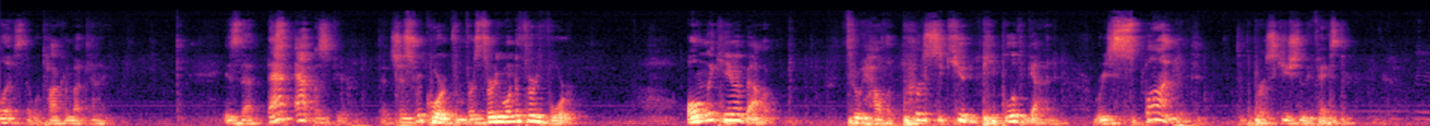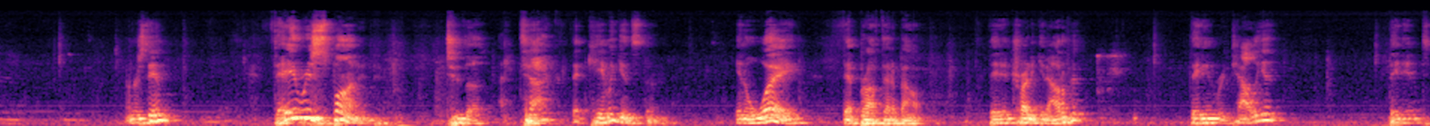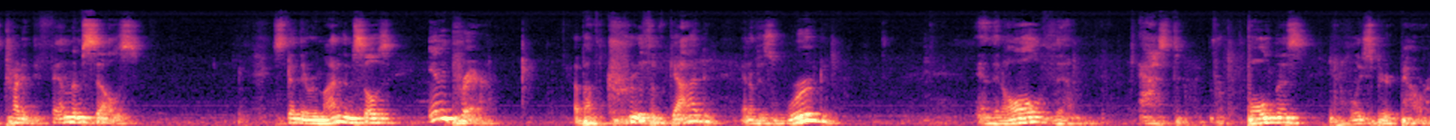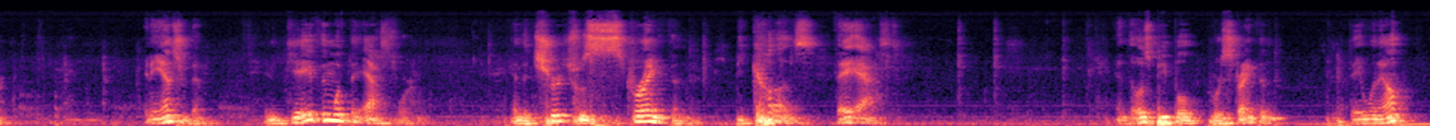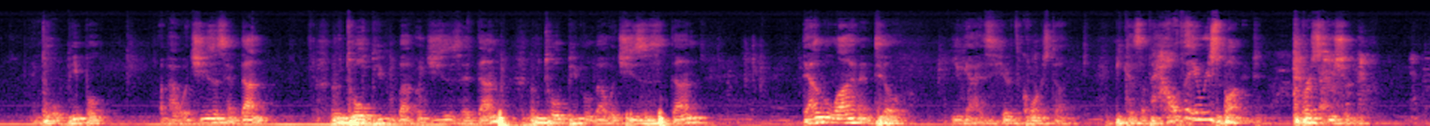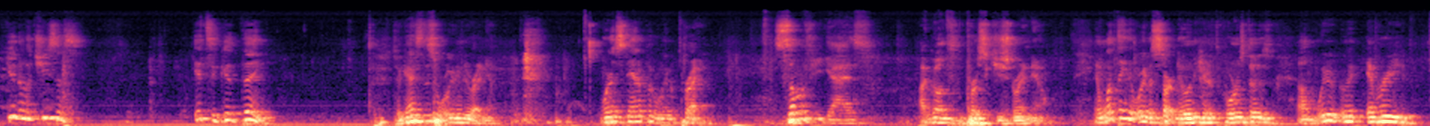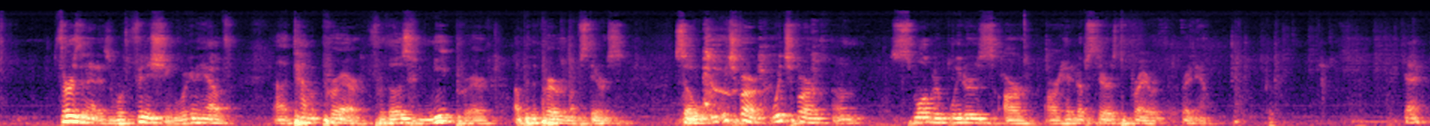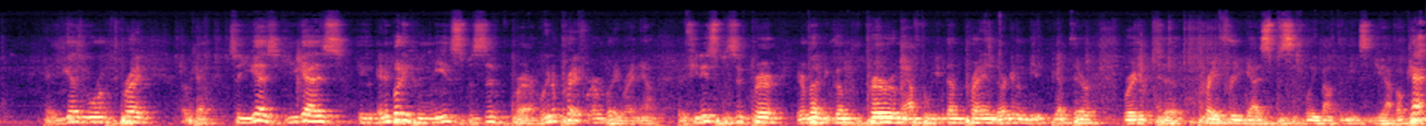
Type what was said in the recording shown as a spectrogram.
all this that we're talking about tonight is that that atmosphere that's just recorded from verse 31 to 34 only came about through how the persecuted people of God responded to the persecution they faced. Understand? They responded to the attack that came against them in a way that brought that about. They didn't try to get out of it. They didn't retaliate. They didn't try to defend themselves. Instead, they reminded themselves in prayer about the truth of God and of His Word. And then all of them asked for boldness and Holy Spirit power. And He answered them and gave them what they asked for. And the church was strengthened because they asked. And those people who were strengthened, they went out told people about what Jesus had done, who told people about what Jesus had done, who told people about what Jesus had done, down the line until you guys hear the cornerstone. Because of how they responded to persecution. You know Jesus. It's a good thing. So, guys, this is what we're going to do right now. We're going to stand up and we're going to pray. Some of you guys are going through the persecution right now. And one thing that we're going to start doing here at the Cornerstone is um, we, we, every Thursday night as we're finishing, we're going to have uh, time of prayer for those who need prayer up in the prayer room upstairs. So which of our which of our um, small group leaders are are headed upstairs to pray right now? Okay, okay, you guys are going up to pray. Okay, so you guys, you guys, anybody who needs specific prayer, we're gonna pray for everybody right now. But if you need specific prayer, you're invited to go to the prayer room after we get done praying. They're gonna be, be up there ready to pray for you guys specifically about the needs that you have. Okay?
